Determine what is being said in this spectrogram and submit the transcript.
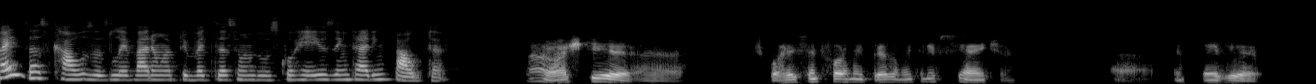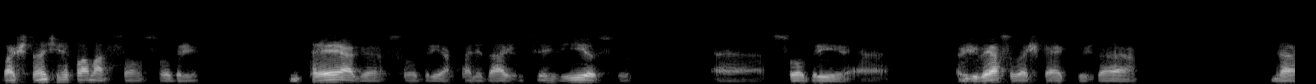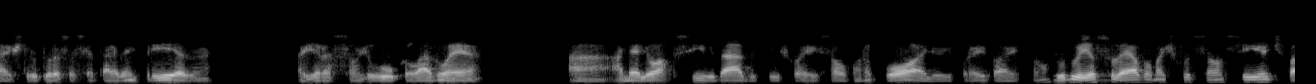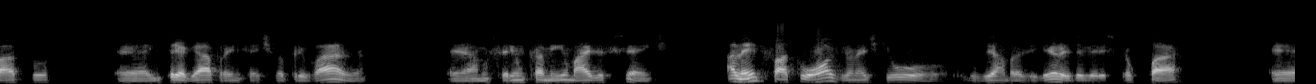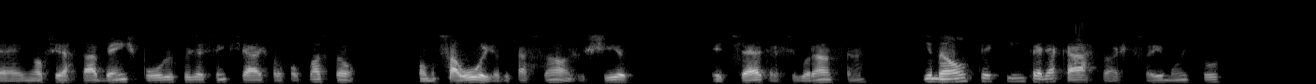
Quais as causas levaram a privatização dos Correios a entrar em pauta? Ah, eu acho que é, os Correios sempre foram uma empresa muito ineficiente. Né? Sempre teve bastante reclamação sobre entrega, sobre a qualidade do serviço, é, sobre é, os diversos aspectos da, da estrutura societária da empresa, né? A geração de lucro lá não é a, a melhor possível, dado que os Correios são o monopólio e por aí vai. Então, tudo isso leva a uma discussão se, de fato, é, entregar para a iniciativa privada é, não seria um caminho mais eficiente. Além do fato óbvio né, de que o, governo brasileiro deveria se preocupar é, em ofertar bens públicos essenciais para a população, como saúde, educação, justiça, etc., segurança, né? e não ter que entregar carta. Eu acho que isso aí muito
